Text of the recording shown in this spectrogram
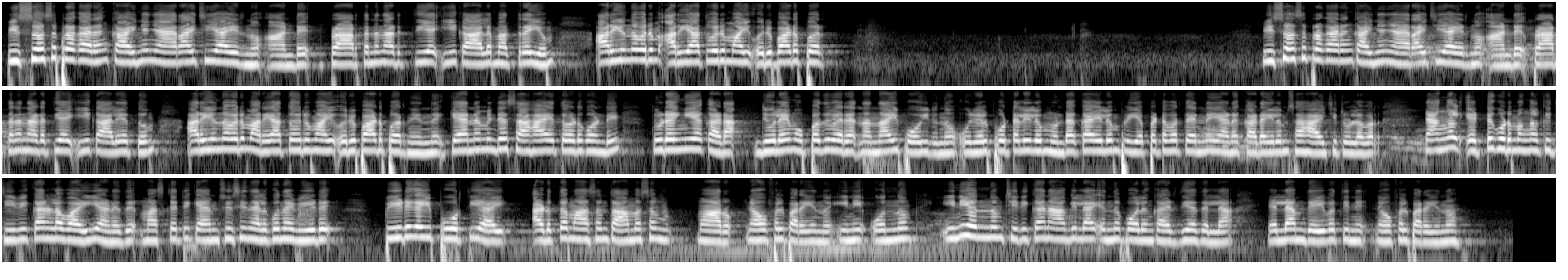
വിശ്വാസപ്രകാരം കഴിഞ്ഞ ഞായറാഴ്ചയായിരുന്നു ആണ്ട്. പ്രാർത്ഥന നടത്തിയ ഈ കാലം അത്രയും അറിയുന്നവരും അറിയാത്തവരുമായി ഒരുപാട് പേർ വിശ്വാസപ്രകാരം കഴിഞ്ഞ ഞായറാഴ്ചയായിരുന്നു ആണ്ട്. പ്രാർത്ഥന നടത്തിയ ഈ കാലയത്തും അറിയുന്നവരും അറിയാത്തവരുമായി ഒരുപാട് പേർ നിന്ന് കേനമിന്റെ സഹായത്തോട് കൊണ്ട് തുടങ്ങിയ കട ജൂലൈ മുപ്പത് വരെ നന്നായി പോയിരുന്നു. ഉരുൾപൊട്ടലിലും മുണ്ടക്കായിലും പ്രിയപ്പെട്ടവർ തന്നെയാണ് കടയിലും സഹായിച്ചിട്ടുള്ളവർ. ഞങ്ങൾ എട്ട് കുടുംബങ്ങൾക്ക് ജീവിക്കാനുള്ള വഴിയാണിത്. മസ്കറ്റ് ക്യാംസിസി നൽകുന്ന വീട് പീടികൈ പൂർത്തിയായി. അടുത്ത മാസം താമസം മാറും. നൗഫൽ പറയുന്നു ഇനി ഒന്നും ഇനിയൊന്നും ചിരിക്കാനാകില്ല എന്ന് പോലും കരുതിയതല്ല എല്ലാം ദൈവത്തിന് നോഫൽ പറയുന്നു.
